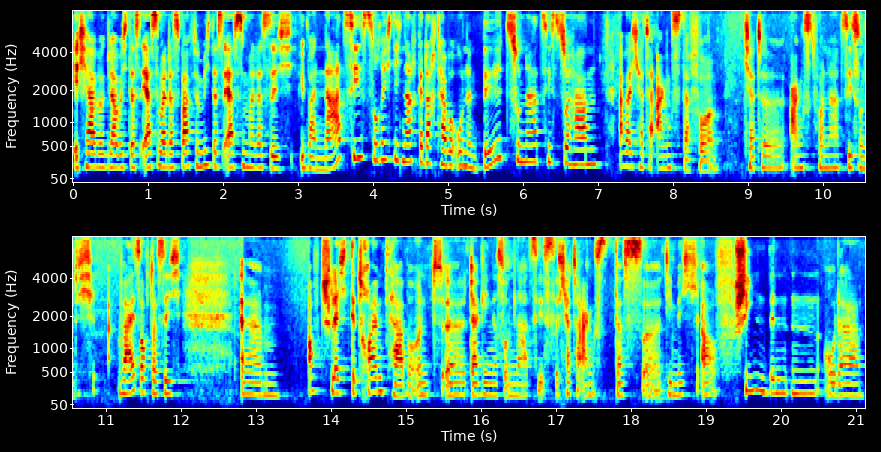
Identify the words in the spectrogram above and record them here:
ich habe, glaube ich, das erste Mal, das war für mich das erste Mal, dass ich über Nazis so richtig nachgedacht habe, ohne ein Bild zu Nazis zu haben, aber ich hatte Angst davor. Ich hatte Angst vor Nazis und ich weiß auch, dass ich ähm, oft schlecht geträumt habe und äh, da ging es um Nazis. Ich hatte Angst, dass äh, die mich auf Schienen binden oder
